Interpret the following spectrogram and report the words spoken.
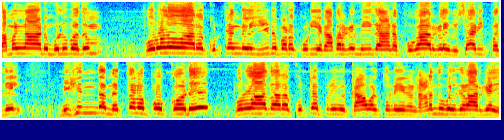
தமிழ்நாடு முழுவதும் பொருளாதார குற்றங்களில் ஈடுபடக்கூடிய நபர்கள் மீதான புகார்களை விசாரிப்பதில் மிகுந்த மெத்தன போக்கோடு பொருளாதார குற்றப்பிரிவு காவல்துறையினர் நடந்து கொள்கிறார்கள்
